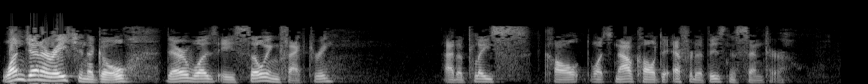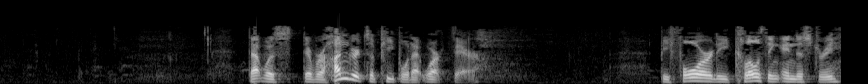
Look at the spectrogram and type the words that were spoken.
One generation ago, there was a sewing factory at a place called, what's now called the Ephrata Business Center. That was, there were hundreds of people that worked there. Before the clothing industry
